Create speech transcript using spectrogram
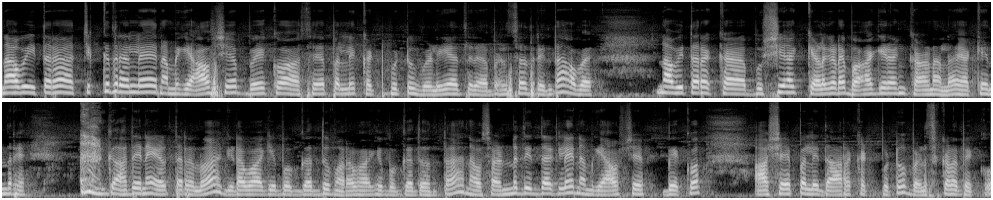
ನಾವು ಈ ಥರ ಚಿಕ್ಕದ್ರಲ್ಲೇ ನಮಗೆ ಯಾವ ಶೇಪ್ ಬೇಕೋ ಆ ಶೇಪಲ್ಲಿ ಕಟ್ಬಿಟ್ಟು ಬೆಳೆಯೋದ್ರ, ಬೆಳೆಸೋದ್ರಿಂದ ಅವೆ ನಾವು ಈ ಥರ ಕ ಬುಷಿಯಾಗಿ ಕೆಳಗಡೆ ಬಾಗಿರಂಗೆ ಕಾಣಲ್ಲ. ಯಾಕೆಂದರೆ ಗಾದೆನೇ ಹೇಳ್ತಾರಲ್ವ, ಗಿಡವಾಗಿ ಬೊಗ್ಗದ್ದು, ಮರವಾಗಿ ಬೊಗ್ಗದ್ದು ಅಂತ. ನಾವು ಸಣ್ಣದಿದ್ದಾಗಲೇ ನಮ್ಗೆ ಯಾವ ಶೇಪ್ ಬೇಕೋ ಆ ಶೇಪಲ್ಲಿ ದಾರ ಕಟ್ಬಿಟ್ಟು ಬೆಳೆಸ್ಕೊಳ್ಬೇಕು.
